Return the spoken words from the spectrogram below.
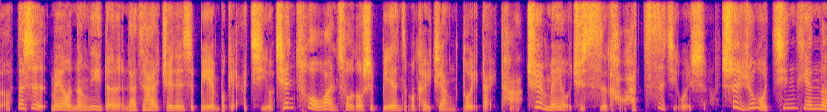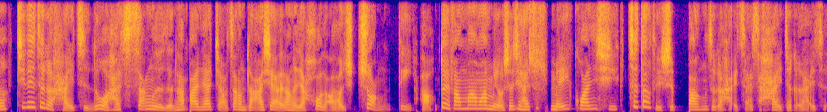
了。那是没有能力的人，他他觉得是别人不给他机会，千错万错都是别人，怎么可以这样对待他，却没有去思考他自己为什么。所以如果今天呢，今天这个孩子。如果他伤了人，他把人家脚这样拉下来，让人家后脑勺去撞地，好，对方妈妈没有生气，还是没关系，这到底是帮这个孩子还是害这个孩子？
